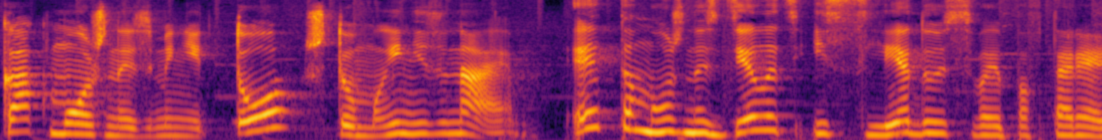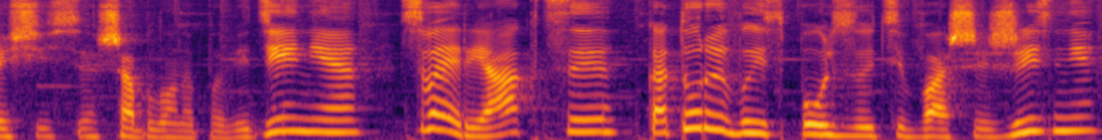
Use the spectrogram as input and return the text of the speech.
Как можно изменить то, что мы не знаем? Это можно сделать, исследуя свои повторяющиеся шаблоны поведения, свои реакции, которые вы используете в вашей жизни,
